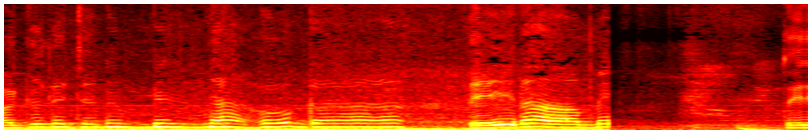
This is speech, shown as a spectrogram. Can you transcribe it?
अगले जन्म मिलना होगा, तेरा में तो ये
